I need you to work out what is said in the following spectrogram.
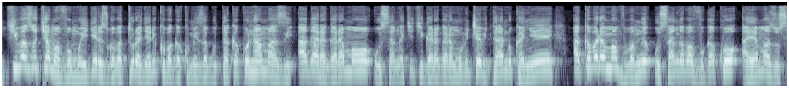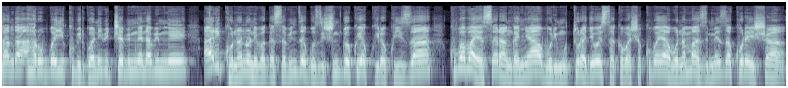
Ikibazo cy'amavomo yegerezwa abaturage ariko bagakomeza gutaka ko nta mazi agaragaramo usanga kikigaragara mu bice bitandukanye akaba ariyo mpamvu bamwe usanga bavuga ko aya mazi usanga hari ubwo yikubirwa n'ibice bimwe na bimwe ariko nanone bagasaba inzego zishinzwe kuyakwirakwiza kuba bayasaranganya buri muturage wese akabasha kuba yabona amazi meza akoresha.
